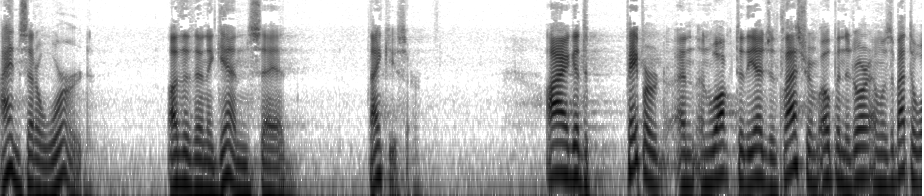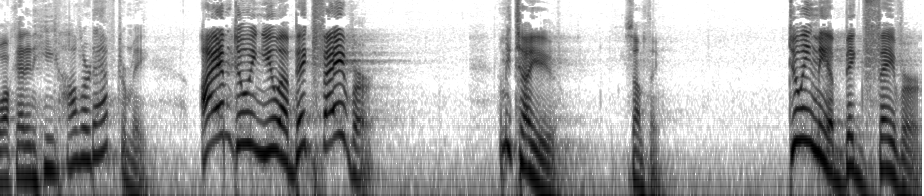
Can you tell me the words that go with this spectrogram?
I hadn't said a word other than again said, Thank you, sir. I got the paper and, and walked to the edge of the classroom, opened the door, and was about to walk out, and he hollered after me, I am doing you a big favor. Let me tell you something. Doing me a big favor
